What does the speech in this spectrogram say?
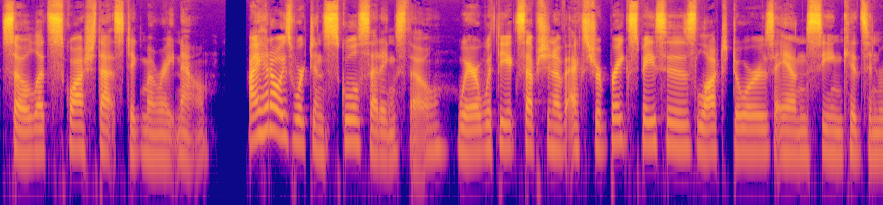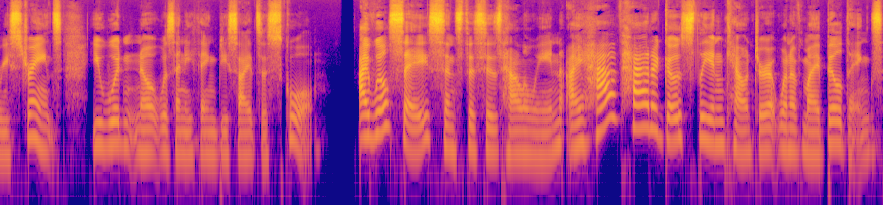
So let's squash that stigma right now. I had always worked in school settings, though, where, with the exception of extra break spaces, locked doors, and seeing kids in restraints, you wouldn't know it was anything besides a school. I will say, since this is Halloween, I have had a ghostly encounter at one of my buildings,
